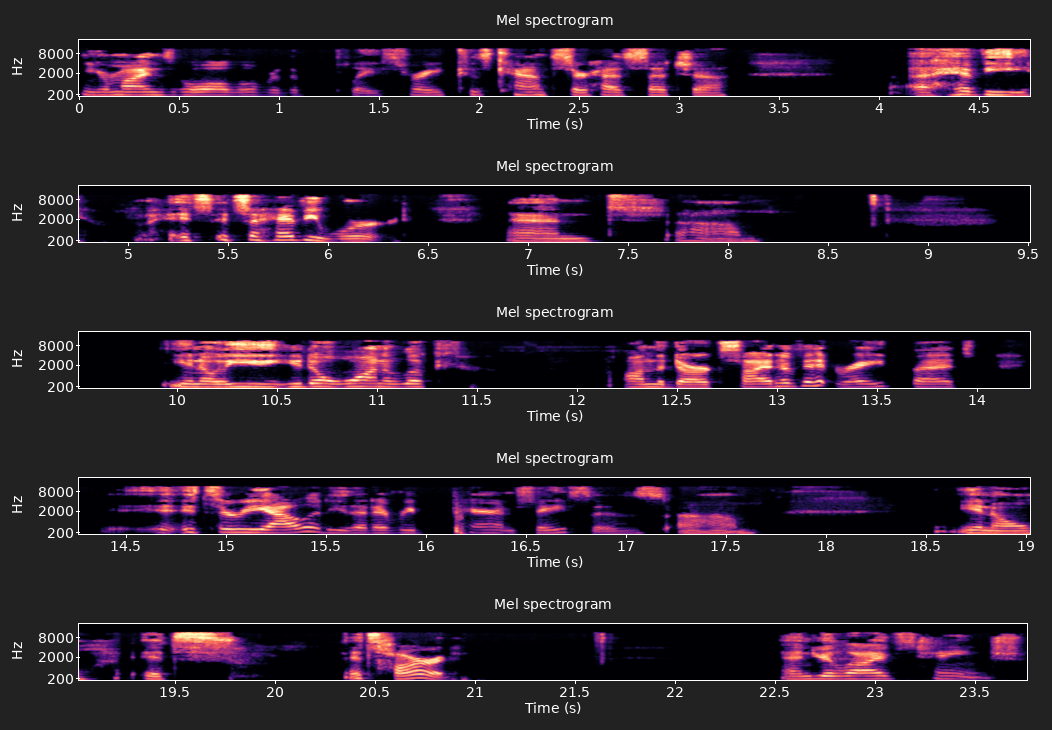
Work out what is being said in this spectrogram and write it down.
your minds go all over the place, right? Because cancer has such a a heavy it's it's a heavy word. And um you know, you you don't want to look on the dark side of it, right? But it's a reality that every parent faces. Um you know, it's it's hard. And your lives change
